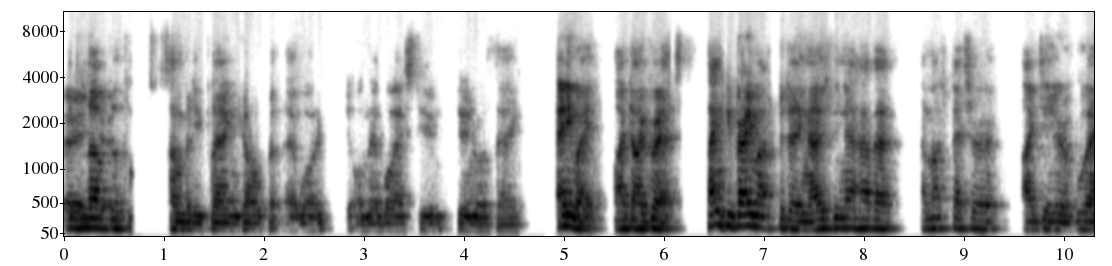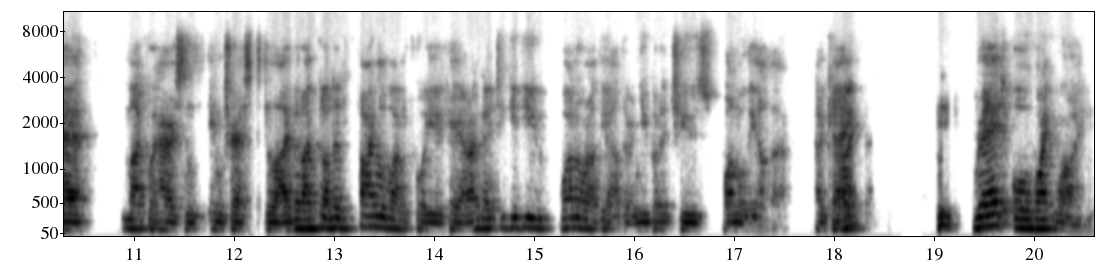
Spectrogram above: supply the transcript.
I'd love to somebody playing golf at their wife on their wife's funeral day. Anyway, I digress. Thank you very much for doing those. We now have a, a much better idea of where Michael Harrison's interests lie, but I've got a final one for you here. I'm going to give you one or the other, and you've got to choose one or the other. Okay. Right. Red or white wine?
